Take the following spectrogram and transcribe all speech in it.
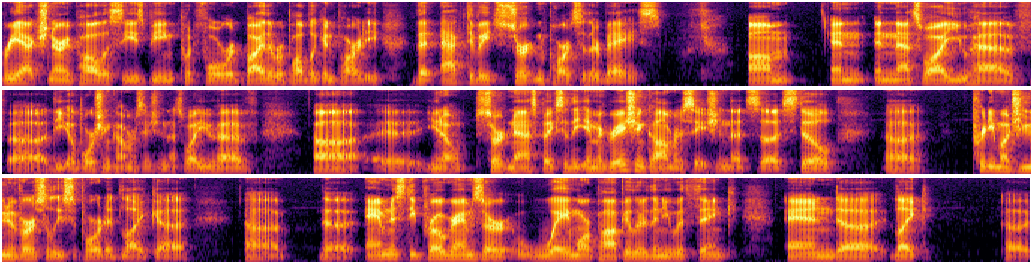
reactionary policies being put forward by the republican party that activate certain parts of their base. Um, and and that's why you have uh, the abortion conversation. That's why you have uh, uh, you know certain aspects of the immigration conversation that's uh, still uh, pretty much universally supported. Like uh, the amnesty programs are way more popular than you would think, and like uh,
